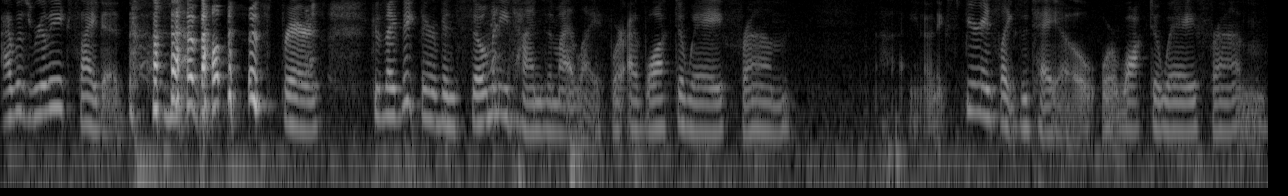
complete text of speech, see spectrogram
I was really excited about those prayers because I think there have been so many times in my life where I've walked away from, uh, you know, an experience like Zeteo, or walked away from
